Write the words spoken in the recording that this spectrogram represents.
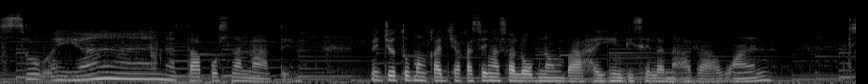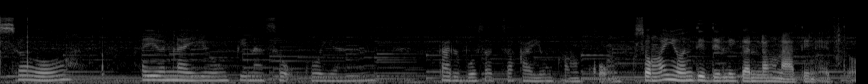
So, ayan. Natapos na natin. Medyo tumangkad siya kasi nga sa loob ng bahay, hindi sila naarawan. So, ayun na yung pinaso ko yan. Talbos at saka yung kangkong. So, ngayon, didiligan lang natin ito.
